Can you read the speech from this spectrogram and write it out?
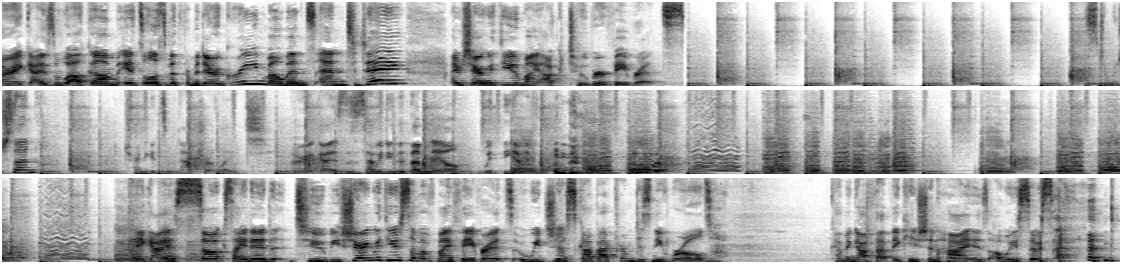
All right, guys, welcome. It's Elizabeth from Medero Green Moments, and today I'm sharing with you my October favorites. Is too much sun? I'm trying to get some natural light. All right, guys, this is how we do the thumbnail with the iPhone. Hey guys, so excited to be sharing with you some of my favorites. We just got back from Disney World. Coming off that vacation high is always so sad.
